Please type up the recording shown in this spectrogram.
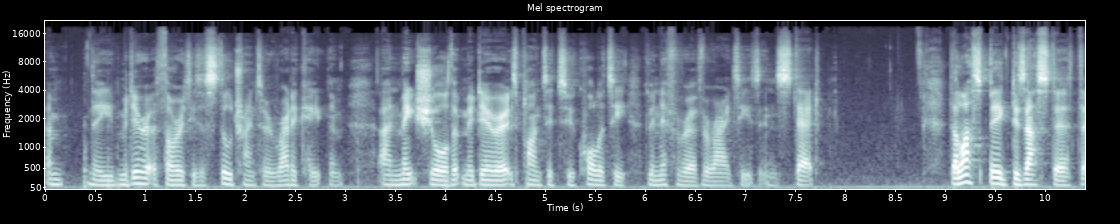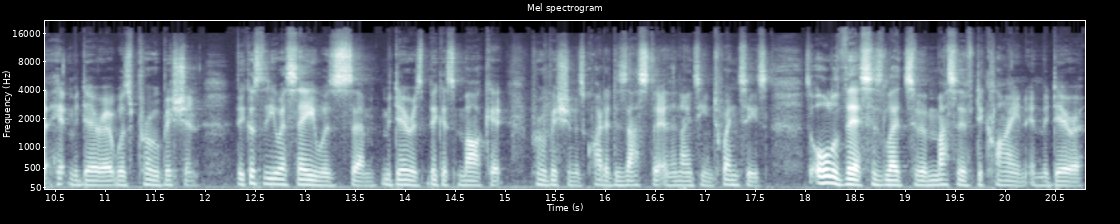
and the Madeira authorities are still trying to eradicate them and make sure that Madeira is planted to quality vinifera varieties instead. The last big disaster that hit Madeira was Prohibition. Because the USA was um, Madeira's biggest market, Prohibition was quite a disaster in the 1920s. So all of this has led to a massive decline in Madeira,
